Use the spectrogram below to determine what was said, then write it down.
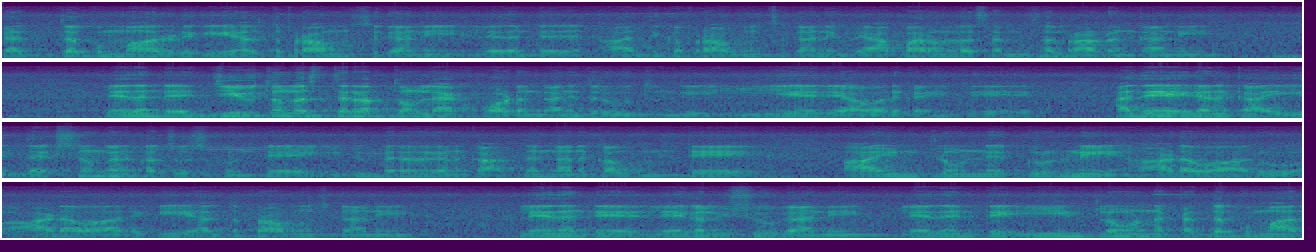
పెద్ద కుమారుడికి హెల్త్ ప్రాబ్లమ్స్ కానీ లేదంటే ఆర్థిక ప్రాబ్లమ్స్ కానీ వ్యాపారంలో సమస్యలు రావడం కానీ లేదంటే జీవితంలో స్థిరత్వం లేకపోవడం కానీ జరుగుతుంది ఈ ఏరియా వరకు అయితే అదే కనుక ఈ దక్షిణం కనుక చూసుకుంటే ఇటు మిర్రర్ కనుక అర్థం కనుక ఉంటే ఆ ఇంట్లో ఉండే గృహిణి ఆడవారు ఆడవారికి హెల్త్ ప్రాబ్లమ్స్ కానీ లేదంటే లీగల్ ఇష్యూ కానీ లేదంటే ఈ ఇంట్లో ఉన్న పెద్ద కుమార్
